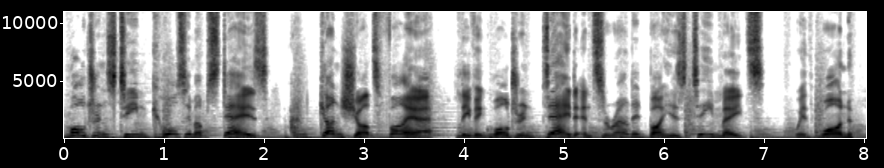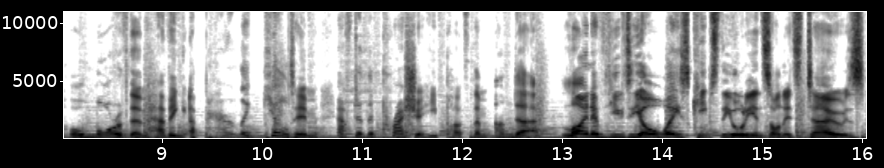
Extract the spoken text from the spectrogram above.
Waldron's team calls him upstairs and gunshots fire, leaving Waldron dead and surrounded by his teammates with one or more of them having apparently killed him after the pressure he put them under. Line of Duty always keeps the audience on its toes,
